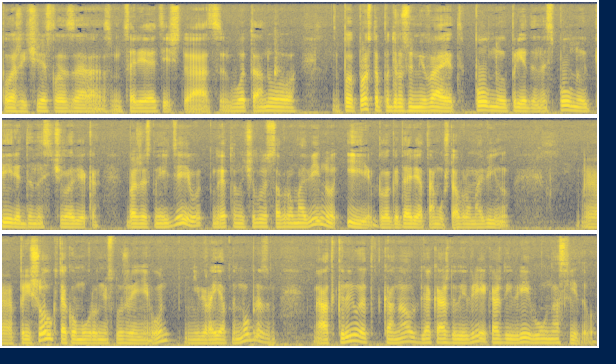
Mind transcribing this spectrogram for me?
положить чресло за царя отечества, а вот оно просто подразумевает полную преданность, полную переданность человека божественной идеи. Вот это началось с Аврома Авину, и благодаря тому, что Авром Авину э, пришел к такому уровню служения, он невероятным образом открыл этот канал для каждого еврея, каждый еврей его унаследовал.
